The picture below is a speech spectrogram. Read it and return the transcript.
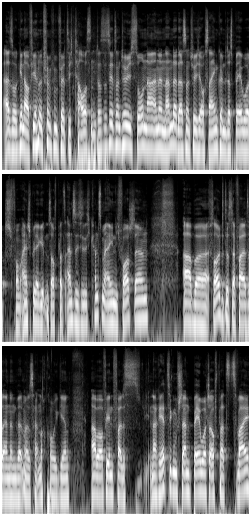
Also genau, 445.000. Das ist jetzt natürlich so nah aneinander, dass natürlich auch sein könnte, dass Baywatch vom Einspielergebnis auf Platz 1 ist. Ich kann es mir eigentlich nicht vorstellen. Aber sollte das der Fall sein, dann werden wir das halt noch korrigieren. Aber auf jeden Fall ist nach jetzigem Stand Baywatch auf Platz 2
